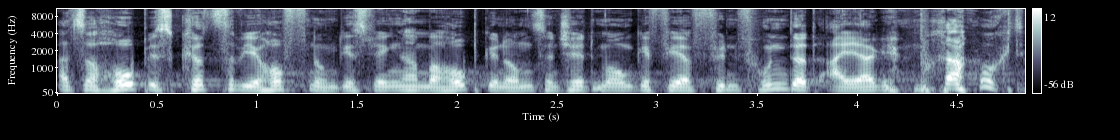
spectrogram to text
Also Hope ist kürzer wie Hoffnung, deswegen haben wir Hope genommen, sonst hätten wir ungefähr 500 Eier gebraucht.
